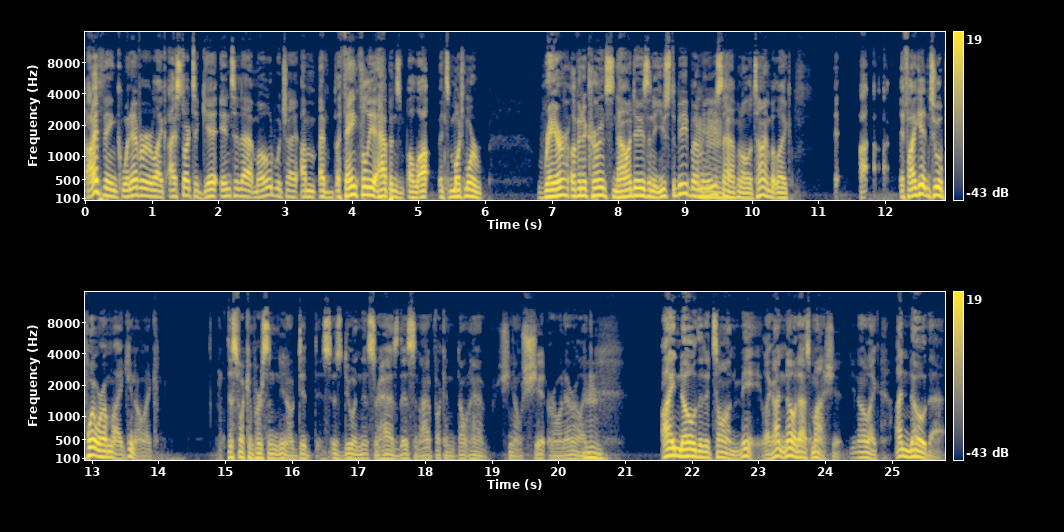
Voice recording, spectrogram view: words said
I think whenever like I start to get into that mode, which I I'm, I'm thankfully it happens a lot. It's much more rare of an occurrence nowadays than it used to be. But I mean, it used mm-hmm. to happen all the time. But like, I, I- if I get into a point where I'm like, you know, like this fucking person, you know, did this, is doing this or has this, and I fucking don't have, you know, shit or whatever. Like, mm. I know that it's on me. Like, I know that's my shit. You know, like I know that,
